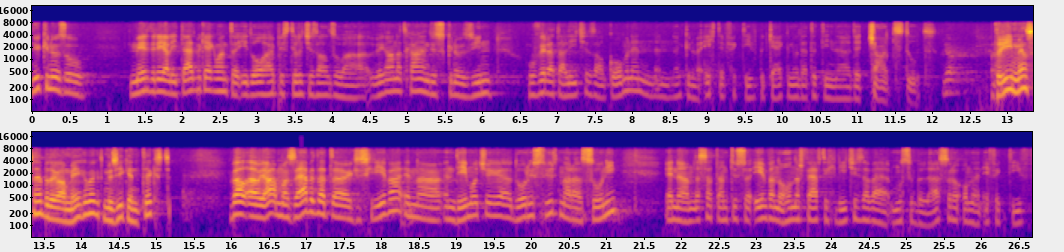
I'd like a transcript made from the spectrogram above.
nu kunnen we zo meer de realiteit bekijken, want de idol-hype is stilletjes al zo weg aan het gaan. En dus kunnen we zien hoe ver dat, dat liedje zal komen en, en, dan kunnen we echt effectief bekijken hoe dat het in uh, de charts doet. Ja. Drie mensen hebben er aan meegewerkt, muziek en tekst. Wel, uh, ja, maar zij hebben dat uh, geschreven en een demootje doorgestuurd naar Sony. En um, dat zat dan tussen een van de 150 liedjes dat wij moesten beluisteren om dan effectief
